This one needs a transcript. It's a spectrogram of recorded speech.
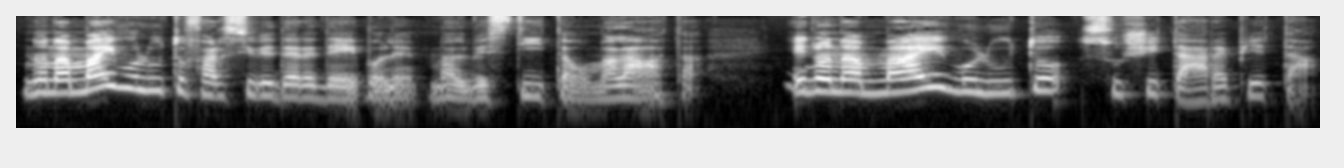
Non ha mai voluto farsi vedere debole, malvestita o malata e non ha mai voluto suscitare pietà.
